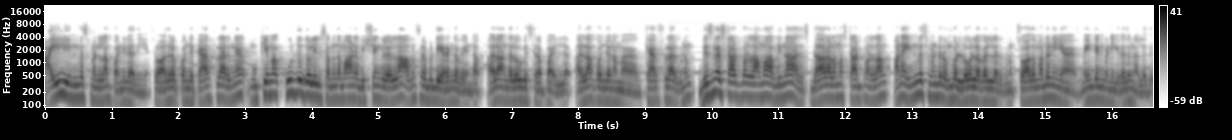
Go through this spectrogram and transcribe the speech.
ஹைலி இன்வெஸ்ட்மெண்ட் எல்லாம் பண்ணிடாதீங்க. ஸோ அதுல கொஞ்சம் கேர்ஃபுல்லா இருங்க. முக்கியமா கூட்டு தொழில் சம்பந்தமான விஷயங்கள் எல்லாம் அவசரப்பட்டு இறங்க வேண்டாம். அதெல்லாம் அந்த அளவுக்கு சிறப்பா இல்லை. அதெல்லாம் கொஞ்சம் நம்ம கேர்ஃபுல்லா இருக்கணும். பிசினஸ் ஸ்டார்ட் பண்ணலாமா அப்படின்னா ஆனால் அது தாராளமாக ஸ்டார்ட் பண்ணலாம். ஆனால் இன்வெஸ்ட்மெண்ட் ரொம்ப லோ லெவலில் இருக்கணும். ஸோ அதை மட்டும் நீங்கள் மெயின்டைன் பண்ணிக்கிறது நல்லது.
